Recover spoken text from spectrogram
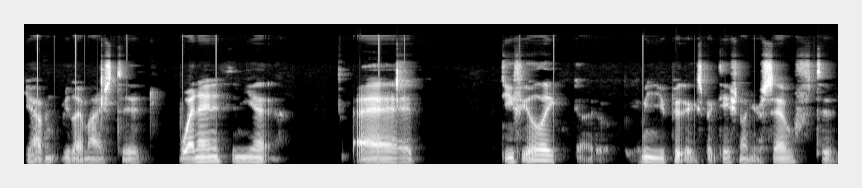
you haven't really managed to win anything yet. Uh, do you feel like, uh, I mean, you put the expectation on yourself to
